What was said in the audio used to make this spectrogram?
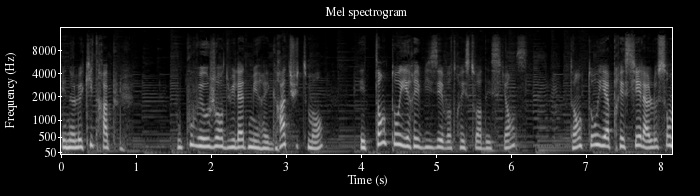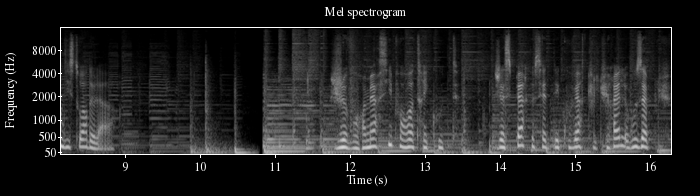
et ne le quittera plus. Vous pouvez aujourd'hui l'admirer gratuitement et tantôt y réviser votre histoire des sciences, tantôt y apprécier la leçon d'histoire de l'art. Je vous remercie pour votre écoute. J'espère que cette découverte culturelle vous a plu.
